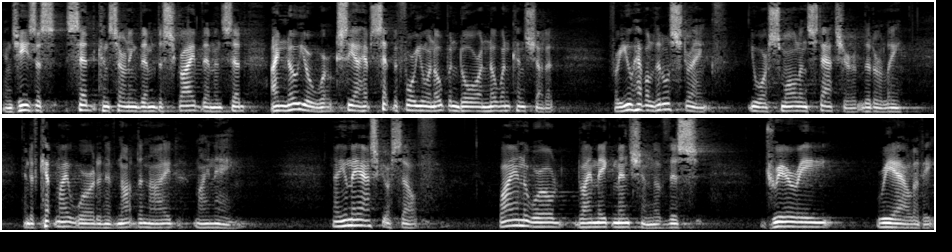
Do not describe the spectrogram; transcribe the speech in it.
And Jesus said concerning them, described them and said, I know your works. See, I have set before you an open door and no one can shut it. For you have a little strength. You are small in stature, literally, and have kept my word and have not denied my name. Now you may ask yourself, why in the world do I make mention of this dreary reality?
